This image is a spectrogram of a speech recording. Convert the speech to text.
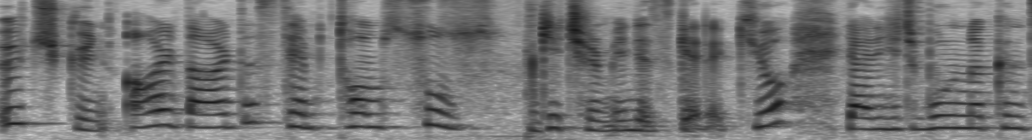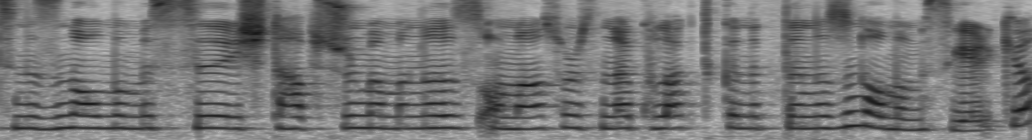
3 gün ard arda semptomsuz geçirmeniz gerekiyor. Yani hiç burun akıntınızın olmaması, işte hapşurmamanız, ondan sonrasında kulak tıkanıklığınızın olmaması gerekiyor.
